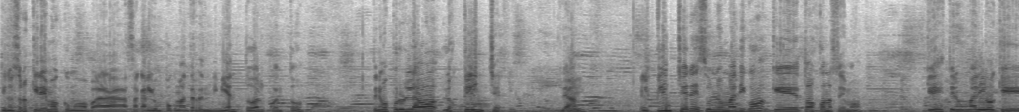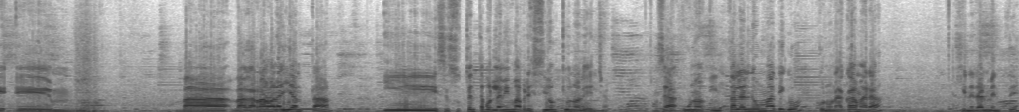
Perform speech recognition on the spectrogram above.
que nosotros queremos como para sacarle un poco más de rendimiento al cuento, tenemos por un lado los clincher. ¿ya? El clincher es un neumático que todos conocemos, que es este neumático que eh, va, va agarrado a la llanta y se sustenta por la misma presión que uno le echa. O sea, uno instala el neumático con una cámara, generalmente,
